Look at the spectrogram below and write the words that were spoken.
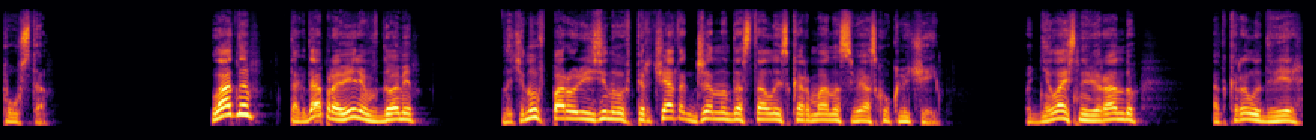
Пусто. «Ладно, тогда проверим в доме». Натянув пару резиновых перчаток, Дженна достала из кармана связку ключей. Поднялась на веранду — открыла дверь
